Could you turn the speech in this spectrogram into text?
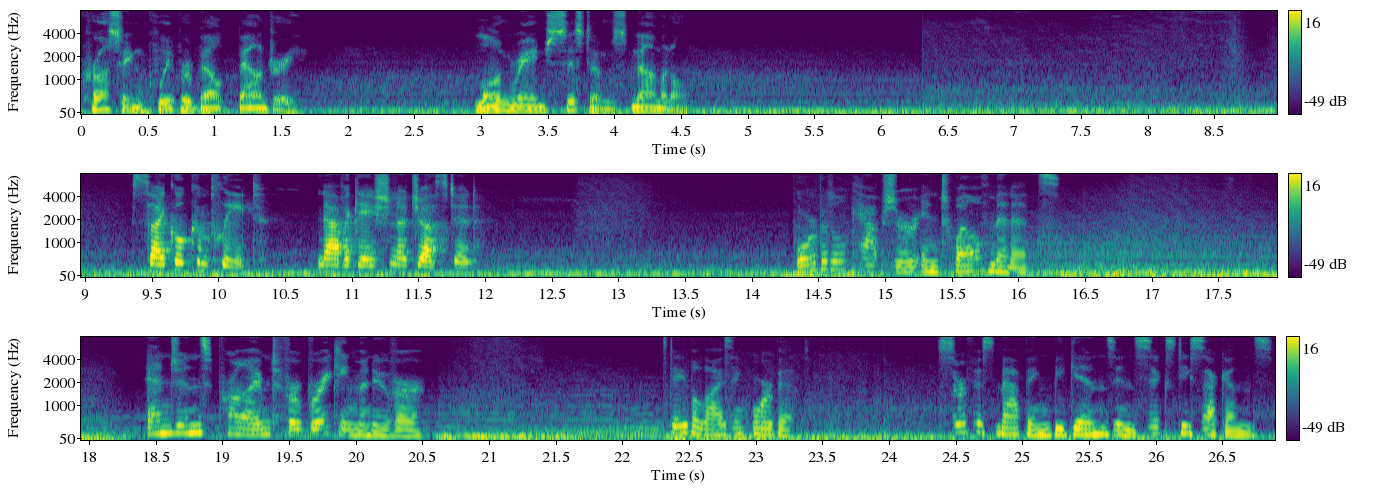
Crossing Kuiper Belt boundary. Long range systems nominal. Cycle complete. Navigation adjusted. Orbital capture in 12 minutes. Engines primed for braking maneuver. Stabilizing orbit. Surface mapping begins in 60 seconds.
